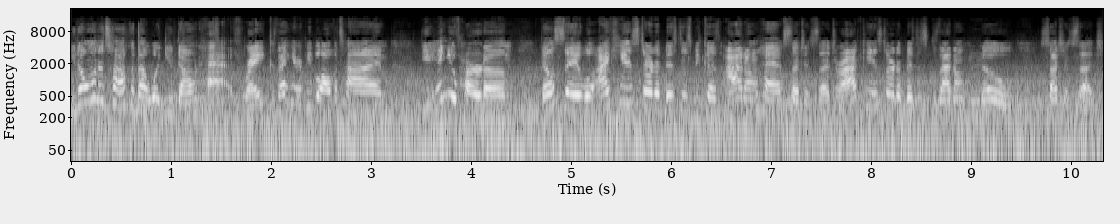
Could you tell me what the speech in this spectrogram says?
you don't want to talk about what you don't have, right? Because I hear people all the time, you, and you've heard them, they'll say, Well, I can't start a business because I don't have such and such, or I can't start a business because I don't know such and such.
